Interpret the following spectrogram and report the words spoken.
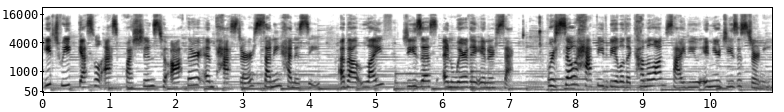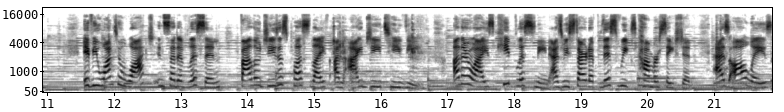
Each week, guests will ask questions to author and pastor Sonny Hennessy about life, Jesus, and where they intersect. We're so happy to be able to come alongside you in your Jesus journey. If you want to watch instead of listen, follow Jesus Plus Life on IGTV. Otherwise, keep listening as we start up this week's conversation, as always,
